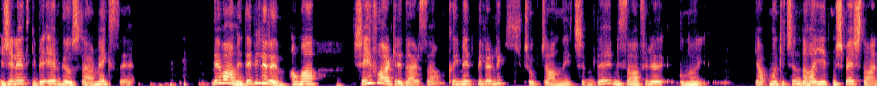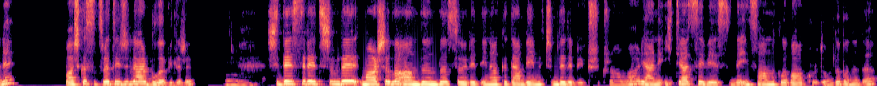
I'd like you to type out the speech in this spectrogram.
jilet gibi ev göstermekse devam edebilirim ama şeyi fark edersem kıymet bilirlik çok canlı içimde misafire bunu yapmak için daha 75 tane başka stratejiler bulabilirim. Hmm. Şiddetsiz iletişimde Marshall'ı andığında söylediğin hakikaten benim içimde de büyük şükran var. Yani ihtiyaç seviyesinde insanlıkla bağ kurduğumda bana da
